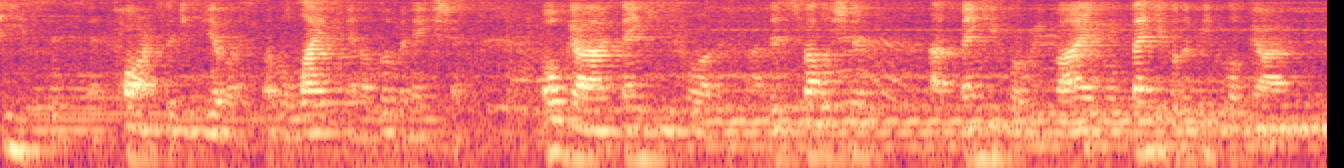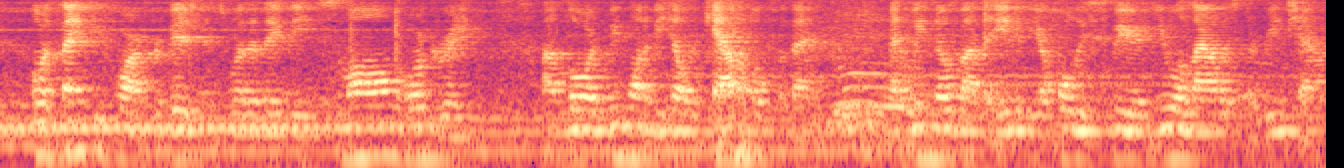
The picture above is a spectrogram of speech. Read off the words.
pieces and parts that you give us of light and illumination. Oh God, thank you for uh, this fellowship. Uh, thank you for revival. Thank you for the people of God. Lord, thank you for our provisions, whether they be small or great. Uh, Lord, we want to be held accountable for that. And we know by the aid of your Holy Spirit, you allow us to reach out.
